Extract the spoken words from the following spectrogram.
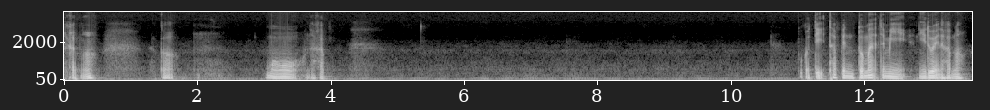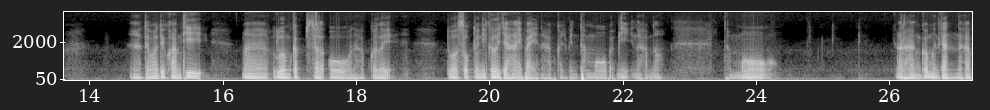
นะครับเนาะแล้ว ก็โมนะครับ ปกติถ้าเป็นตัวมะจะมีนี้ด้วยนะครับเนาะแต่ว่าด้วยความที่มารวมกับสระโอนะครับ ก็เลยตัวศกตัวนี้ก็เลยจะหายไปนะครับ ก็จะเป็นธรรมโมแบบนี้นะครับเนาะธรรมโมอรหังก็เหมือนกันนะครับ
